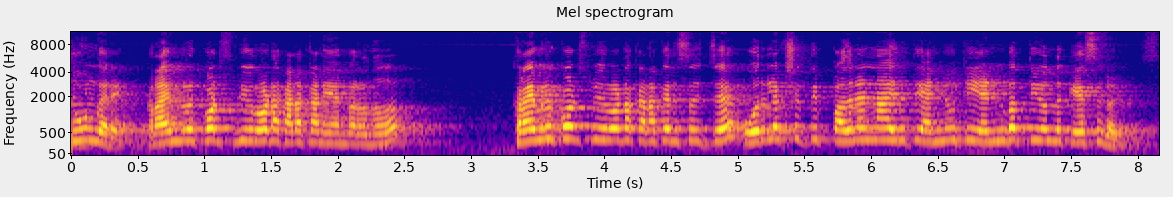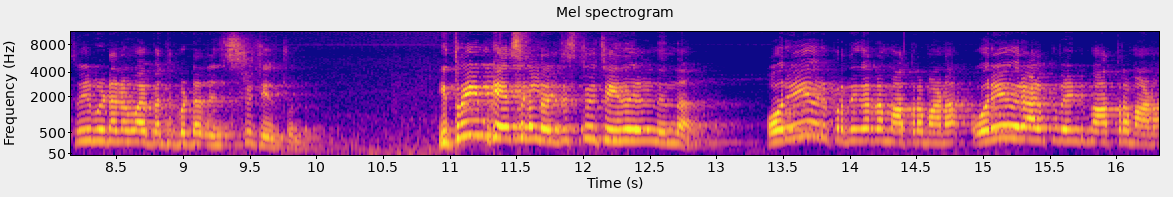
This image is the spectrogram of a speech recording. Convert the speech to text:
ജൂൺ വരെ ക്രൈം റെക്കോർഡ്സ് ബ്യൂറോയുടെ കണക്കാണ് ഞാൻ പറയുന്നത്. ക്രൈം റെക്കോർഡ്സ് ബ്യൂറോയുടെ കണക്കനുസരിച്ച് ഒരു ലക്ഷത്തി പതിനെണ്ണായിരത്തി അഞ്ഞൂറ്റി എൺപത്തി ഒന്ന് കേസുകൾ സ്ത്രീപീഡനവുമായി ബന്ധപ്പെട്ട് രജിസ്റ്റർ ചെയ്തിട്ടുണ്ട്. ഇത്രയും കേസുകൾ രജിസ്റ്റർ ചെയ്തതിൽ നിന്ന് ഒരേ ഒരു പ്രതികരണം മാത്രമാണ് ഒരേ ഒരാൾക്ക് വേണ്ടി മാത്രമാണ്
